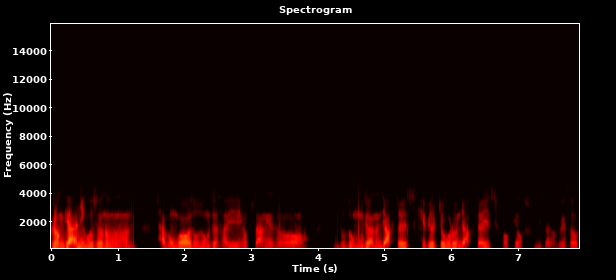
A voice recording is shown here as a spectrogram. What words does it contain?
그런 게 아니고서는 자본가와 노동자 사이의 협상에서 노동자는 약자일 수 개별적으로는 약자일 수밖에 없습니다. 그래서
